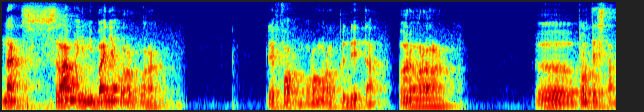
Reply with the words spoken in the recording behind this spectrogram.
Nah, selama ini banyak orang-orang reform, orang-orang pendeta, orang-orang e, protestan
